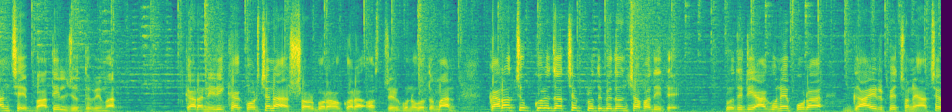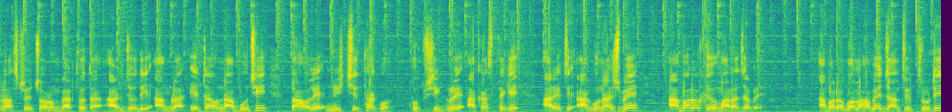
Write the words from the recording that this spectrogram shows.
আনছে বাতিল যুদ্ধ বিমান কারা নিরীক্ষা করছে না, সরবরাহ করা অস্ত্রের গুণগত মান, কারা চুপ করে যাচ্ছে প্রতিবেদন চাপা দিতে? প্রতিটি আগুনে পোড়া গায়ের পেছনে আছে রাষ্ট্রের চরম ব্যর্থতা। আর যদি আমরা এটাও না বুঝি, তাহলে নিশ্চিত থাকুন, খুব শীঘ্রই আকাশ থেকে আরেকটি আগুন আসবে, আবারও কেউ মারা যাবে। আবারও বলা হবে যান্ত্রিক ত্রুটি,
